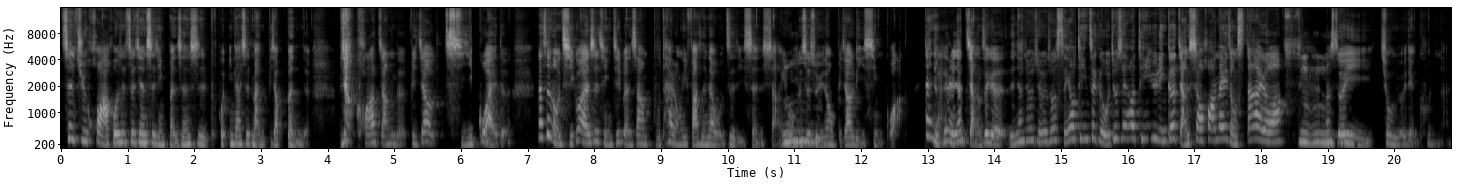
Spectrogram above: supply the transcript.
这句话或是这件事情本身是会应该是蛮比较笨的。比较 夸张的，比较奇怪的，那这种奇怪的事情基本上不太容易发生在我自己身上，因为我们是属于那种比较理性挂的。嗯、但你跟人家讲这个，人家就会觉得说，谁要听这个？我就是要听玉林哥讲笑话那一种 style 啊。嗯嗯，那所以就有一点困难。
